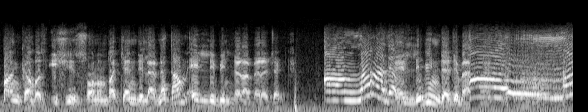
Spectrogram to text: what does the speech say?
...bankamız işin sonunda kendilerine tam 50 bin lira verecek. Anlamadım. 50 bin dedim ben. Allah!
